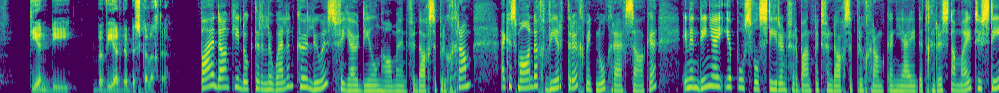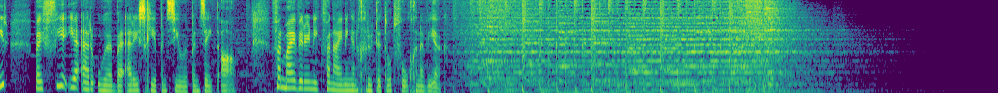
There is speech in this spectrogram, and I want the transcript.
teen die beweerde beskuldigde. Baie dankie Dr. Llewellyn Kerr-Lewis vir jou deelname in vandag se program. Ek is maandag weer terug met nog regsaake en indien jy e-pos wil stuur in verband met vandag se program, kan jy dit gerus na my toestuur by vero@rsg.co.za. Van my Veronique van Heiningen groete tot volgende week.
